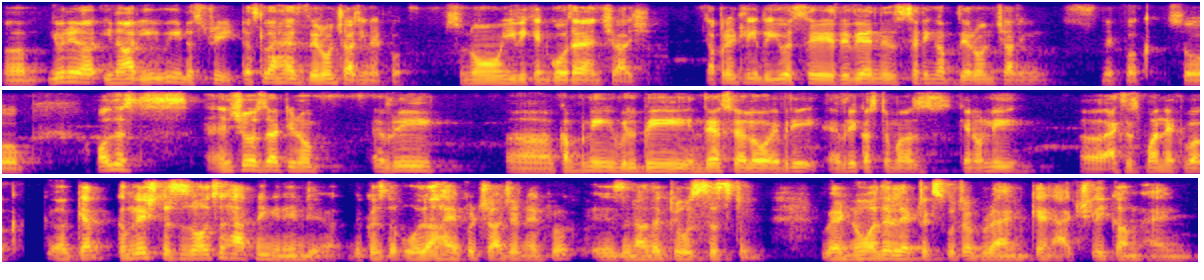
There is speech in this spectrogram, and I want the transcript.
Um, even in our, in our EV industry, Tesla has their own charging network, so no EV can go there and charge. Apparently, in the USA, Rivian is setting up their own charging network. So all this ensures that you know every uh, company will be in their silo. Every every customers can only access one network. Uh, Kamlesh, this is also happening in India because the Ola Hypercharger network is another closed system where no other electric scooter brand can actually come and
